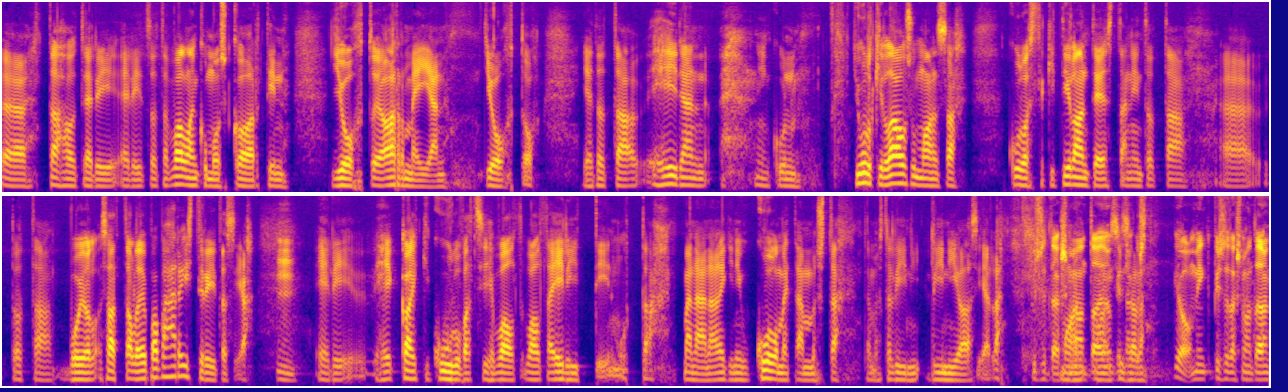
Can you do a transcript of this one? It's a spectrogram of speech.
äh, tahot, eli, eli tota vallankumouskaartin johto ja armeijan johto. Ja tota, heidän niin kun, julkilausumansa kuulostakin tilanteesta, niin tota, ää, tota, voi olla, saattaa olla jopa vähän ristiriitaisia. Mm. Eli he kaikki kuuluvat siihen valta, valtaeliittiin, mutta mä näen ainakin niin kuin kolme tämmöistä, tämmöistä linjaa siellä. Pystytäänkö me antaa joo, pystytäänkö me antaa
